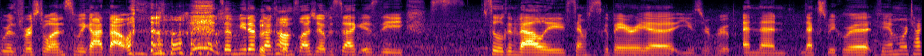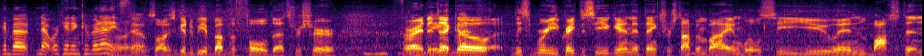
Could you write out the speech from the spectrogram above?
We're the first one, so we got that one. so meetup.com slash OpenStack is the Silicon Valley, San Francisco Bay Area user group, and then next week we're at VMware talking about networking and Kubernetes. Right, so it's always good to be above the fold, that's for sure. All right. Ildiko, Lisa Marie, great to see you again, and thanks for stopping by, and we'll see you in Boston,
